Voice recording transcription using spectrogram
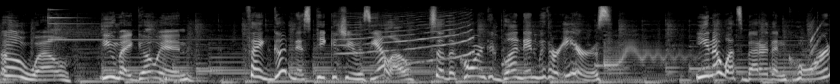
Oh well, you may go in. Thank goodness Pikachu is yellow, so the corn could blend in with her ears. You know what's better than corn?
